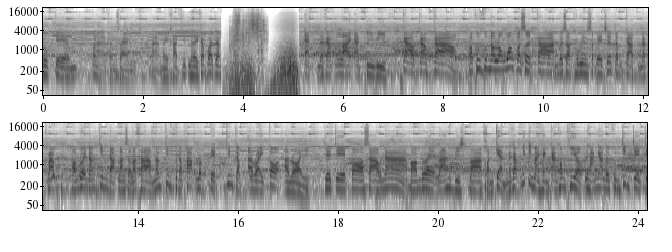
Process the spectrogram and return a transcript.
ลูกเกมว่าแฟนๆว่าไม่คาดคิดเลยครับว่าจะ แอดนะครับ Line แอดทีวี999 ขอบคุณคุณนรงว่องประเสริฐการ บริษัททวินสเปเชียลจำกัดนะครับ พร้อมด้วยน้ำจิ้มดับรันสารคาม น้ำจิ้มคุณภาพรสเด็ด จิ้มกับอะไรก็อร่อย JJ ปอซาวน่าพร้อมด้วยร้านบีชบาร์ขอนแก่นนะครับมิติใหม่แห่งการท่องเที่ยว บริหารงานโดยคุณจิ้น JJ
